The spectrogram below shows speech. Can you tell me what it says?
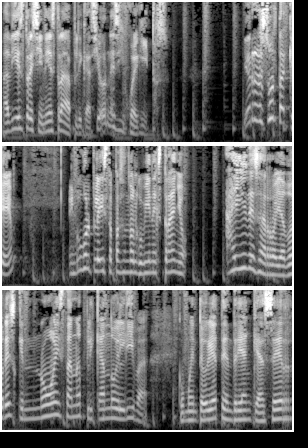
a diestra y siniestra aplicaciones y jueguitos. Y resulta que en Google Play está pasando algo bien extraño. Hay desarrolladores que no están aplicando el IVA como en teoría tendrían que hacer.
